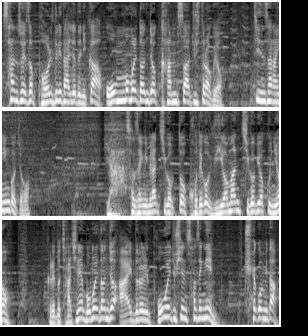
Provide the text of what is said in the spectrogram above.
산소에서 벌들이 달려드니까 온몸을 던져 감싸주시더라고요. 찐사랑인 거죠. 야, 선생님이란 직업도 고되고 위험한 직업이었군요. 그래도 자신의 몸을 던져 아이들을 보호해주신 선생님, 최고입니다.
